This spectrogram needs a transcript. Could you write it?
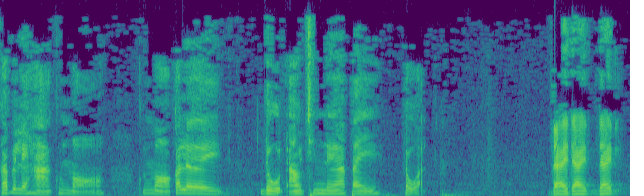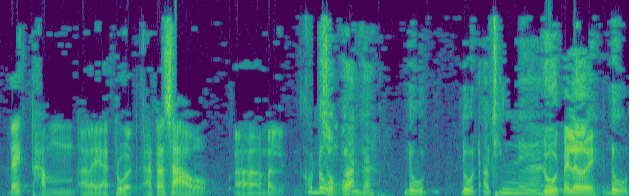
ก็ไปเลยหาคุณหมอ คุณหมอก็เลยดูดเอาชิ้นเนื้อไปตรวจ ได้ได้ได้ได้ทำอะไรอะตรวจอัลตราซาวด์เอ่อมาเขาดูทรดงก่อนค่ะ ดูดดูดเอาชิ้นเนื้อ ดูดไปเลย ดูด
